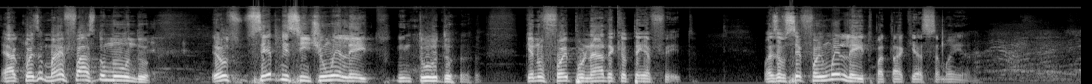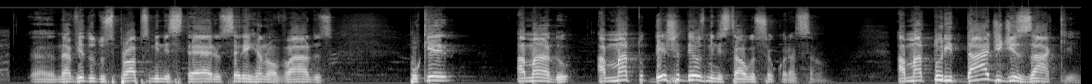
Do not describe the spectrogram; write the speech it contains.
é a coisa mais fácil do mundo. Eu sempre me senti um eleito em tudo, porque não foi por nada que eu tenha feito. Mas você foi um eleito para estar aqui essa manhã. É, na vida dos próprios ministérios, serem renovados. Porque, amado, a matu... deixa Deus ministrar algo no seu coração. A maturidade de Isaac,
